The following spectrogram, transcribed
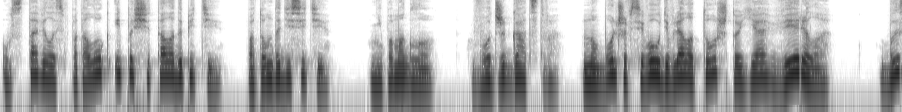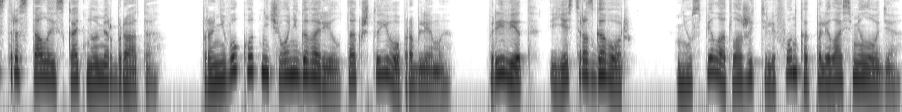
Уставилась в потолок и посчитала до пяти, потом до десяти. Не помогло. Вот же гадство. Но больше всего удивляло то, что я верила. Быстро стала искать номер брата. Про него кот ничего не говорил, так что его проблемы. «Привет, есть разговор». Не успела отложить телефон, как полилась мелодия.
